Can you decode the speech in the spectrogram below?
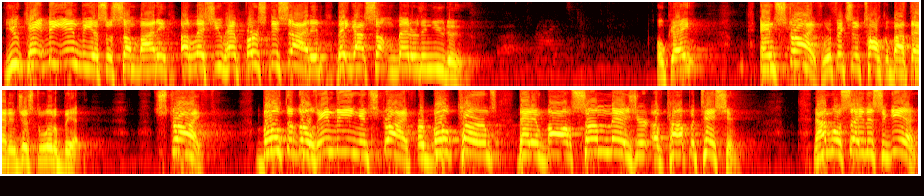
You can't be envious of somebody unless you have first decided they got something better than you do. Okay? And strife. We're fixing to talk about that in just a little bit. Strife. Both of those, envying and strife, are both terms that involve some measure of competition. Now, I'm going to say this again.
